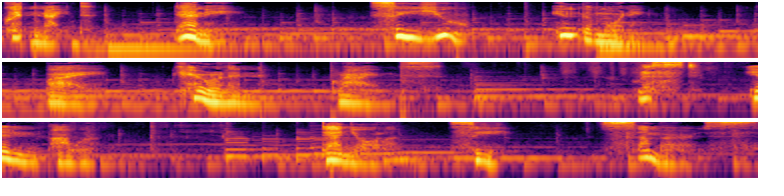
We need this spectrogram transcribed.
Good night, Danny. See you in the morning by Carolyn Grimes. Rest in power. Daniel C. Summers.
